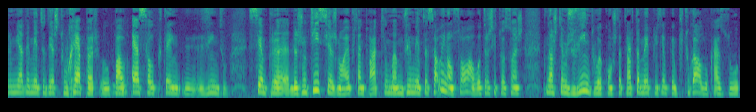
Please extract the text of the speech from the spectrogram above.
nomeadamente, deste rapper, o Paulo Essel, que tem vindo sempre nas notícias, não é? Portanto, há aqui uma movimentação, e não só, há outras situações que nós temos vindo a constatar também, por exemplo, em Portugal, o caso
